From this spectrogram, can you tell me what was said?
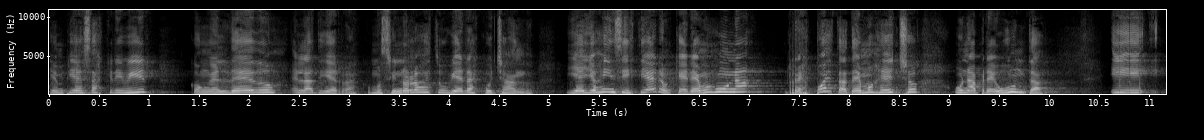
y empieza a escribir con el dedo en la tierra, como si no los estuviera escuchando. Y ellos insistieron, queremos una respuesta, te hemos hecho una pregunta. Y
